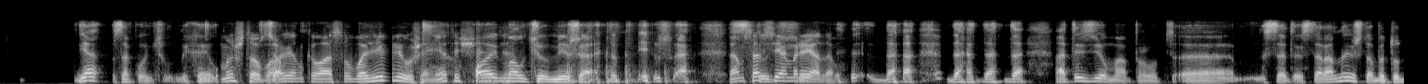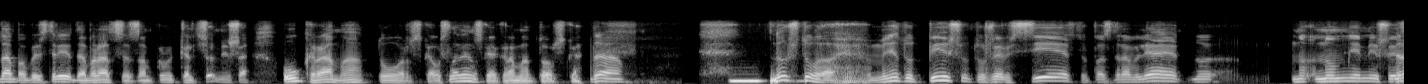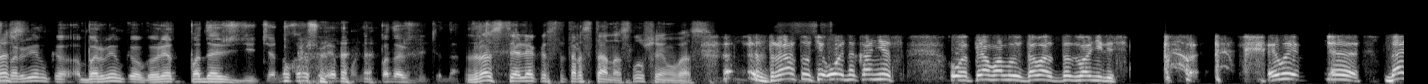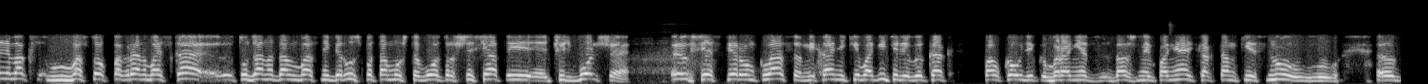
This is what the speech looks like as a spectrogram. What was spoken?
Я закончил, Михаил. Мы что. Боровенкова освободили уже? Нет еще? Ой, Нет? молчу, Миша. Миша. Там совсем стучи. рядом. Да, да, да, да. От Изюма пруд э, с этой стороны, чтобы туда побыстрее добраться, замкнуть кольцо, Миша, у Краматорска. У Славянска и Краматорска. Да. Ну что, мне тут пишут уже все, поздравляют, но, но, но мне, Миша, из. Барвенко, Барвенкова говорят, подождите. Ну хорошо, я понял, подождите, да. Здравствуйте, Олег из Татарстана. Слушаем вас. Здравствуйте. Ой, наконец. Ой, прям волнуюсь, до вас дозвонились. И Вы э, Дальний Восток погранвойска, э, туда на Донбасс не берусь, потому что возраст 60 и чуть больше. Э, Все с первым классом, механики, водители, вы как полковник Баронец должны понять, как танкист. Ну, э,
